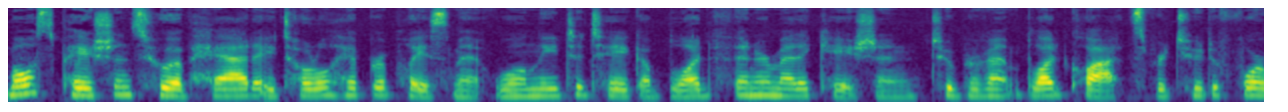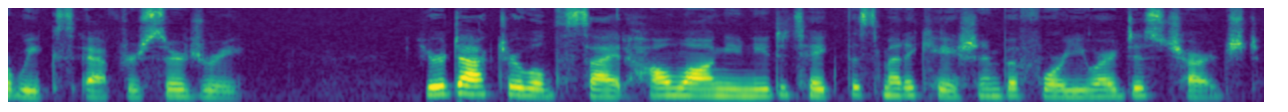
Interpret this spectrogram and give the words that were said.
Most patients who have had a total hip replacement will need to take a blood thinner medication to prevent blood clots for two to four weeks after surgery. Your doctor will decide how long you need to take this medication before you are discharged.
